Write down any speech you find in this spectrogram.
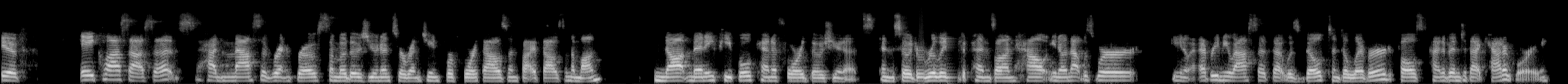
if A class assets had massive rent growth, some of those units are renting for 4,000, 5,000 a month. Not many people can afford those units. And so it really depends on how, you know, and that was where, you know, every new asset that was built and delivered falls kind of into that category.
